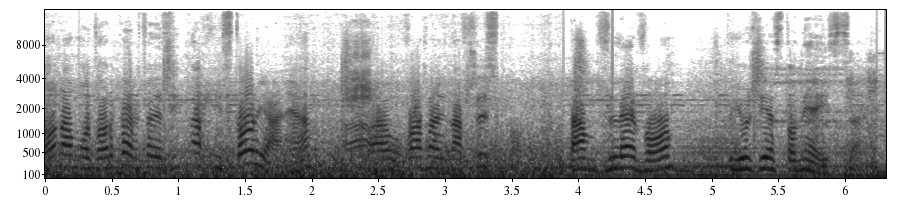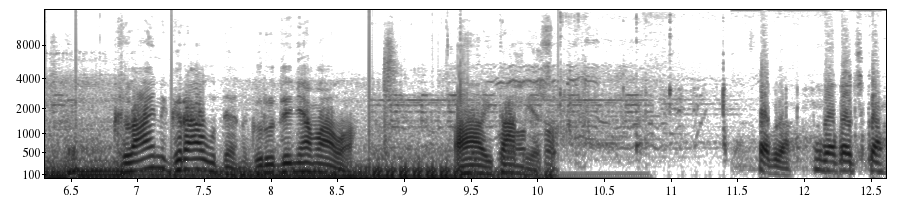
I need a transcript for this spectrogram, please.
No na motorkach to jest inna historia, nie? Trzeba uważać na wszystko. Tam w lewo już jest to miejsce. Klein Grauden, Grudynia Mała. A i tam jest. Dobra, ławeczka.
